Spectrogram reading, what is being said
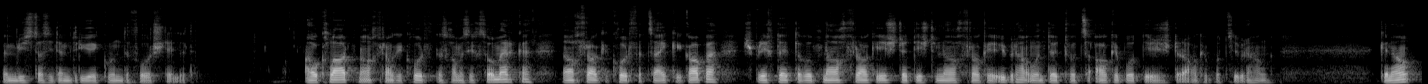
wenn wir uns das in dem Dreieck vorstellen. Auch klar, die Nachfragekurve, das kann man sich so merken, die Nachfragekurve zeigt gegen sprich dort, wo die Nachfrage ist, dort ist der Nachfrageüberhang und dort, wo das Angebot ist, ist der Angebotsüberhang. Genau.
